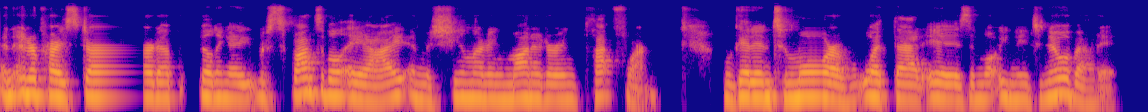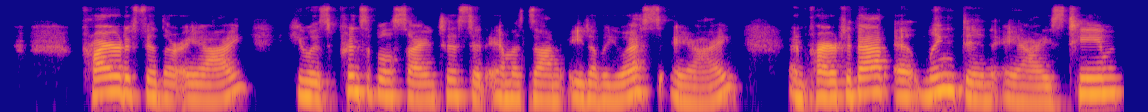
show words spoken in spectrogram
an enterprise startup building a responsible AI and machine learning monitoring platform. We'll get into more of what that is and what you need to know about it. Prior to Fiddler AI, he was principal scientist at Amazon AWS AI, and prior to that, at LinkedIn AI's team,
